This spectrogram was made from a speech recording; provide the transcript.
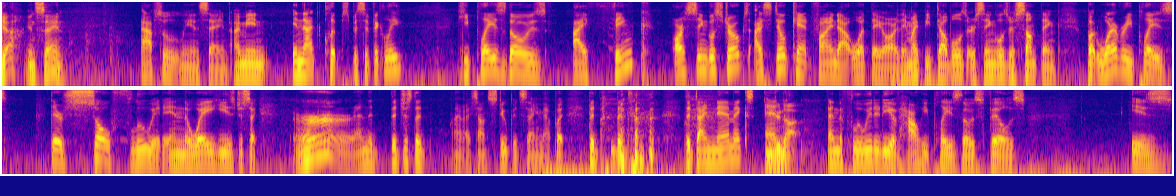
Yeah, insane. absolutely insane. I mean, in that clip specifically, he plays those I think are single strokes. I still can't find out what they are. They might be doubles or singles or something, but whatever he plays, they're so fluid in the way he's just like and the, the just the I, I sound stupid saying that, but the the, the dynamics and and the fluidity of how he plays those fills is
